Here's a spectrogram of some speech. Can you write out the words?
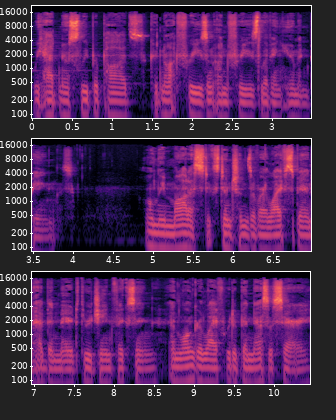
We had no sleeper pods, could not freeze and unfreeze living human beings. Only modest extensions of our lifespan had been made through gene fixing, and longer life would have been necessary,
